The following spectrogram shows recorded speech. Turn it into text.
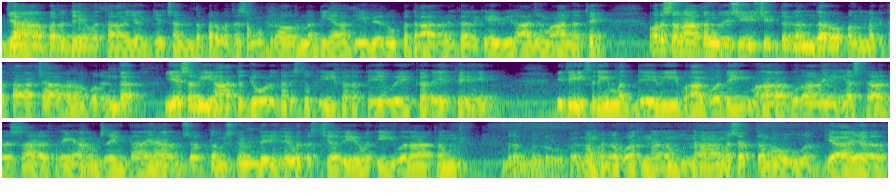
जहाँ पर देवता यज्ञ, छंद, पर्वत, समुद्र और नदियाँ दिव्य रूप धारण करके विराजमान थे और सनातन ऋषि, सिद्ध गंधर्व, पन्नक तथा चारण वृंद ये सभी हाथ जोड़कर स्तुति करते हुए खड़े थे। इति श्रीमद्देवी भागवते महापुराणे अष्टादशसहस्रयां संहितायां सप्तमस्कन्धे रेवतस्य रेवतीवरार्थं ब्रह्मलोकगमनवर्णनं नाम सप्तमोऽध्याय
